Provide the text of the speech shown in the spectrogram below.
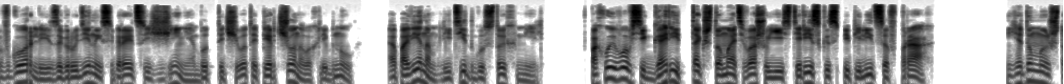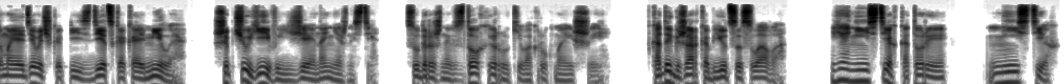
В горле и за грудиной собирается жжение, будто чего-то перченого хлебнул, а по венам летит густой хмель. Паху и вовсе горит так, что, мать вашу, есть риск испепелиться в прах. Я думаю, что моя девочка пиздец какая милая. Шепчу ей, выезжая на нежности. Судорожный вздох и руки вокруг моей шеи. В кадык жарко бьются слова. Я не из тех, которые... Не из тех.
